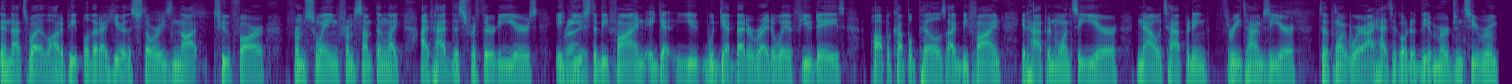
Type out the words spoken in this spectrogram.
And that's why a lot of people that I hear, the story's not too far from swaying from something like I've had this for 30 years. It Right. used to be fine. It get you would get better right away. A few days, pop a couple pills, I'd be fine. It happened once a year. Now it's happening three times a year. To the point where I had to go to the emergency room.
